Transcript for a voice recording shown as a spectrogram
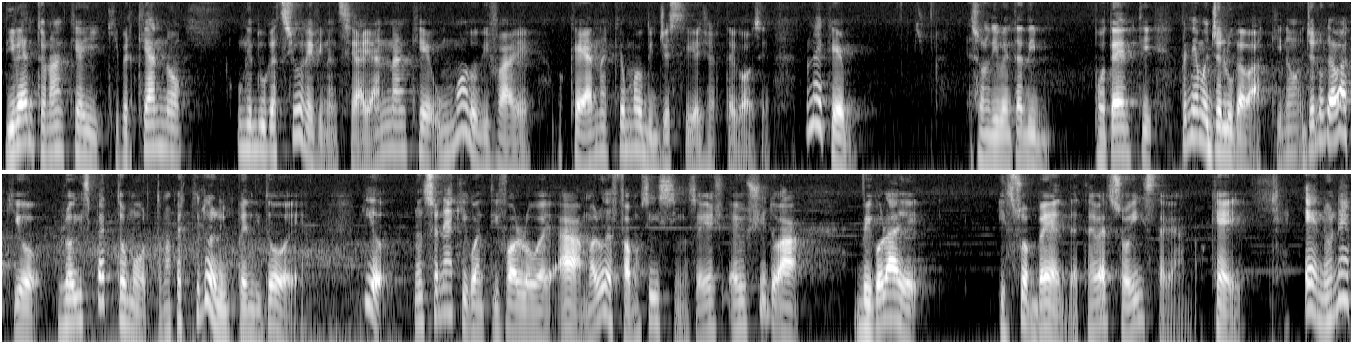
diventano anche ricchi perché hanno un'educazione finanziaria, hanno anche un modo di fare, ok? Hanno anche un modo di gestire certe cose. Non è che sono diventati potenti. Prendiamo Gianluca Vacchi, no? Gianluca Vacchi io lo rispetto molto, ma perché lui è un imprenditore. Io non so neanche quanti follower ha, ma lui è famosissimo, è riuscito a veicolare il suo brand attraverso Instagram, ok? E non, è,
